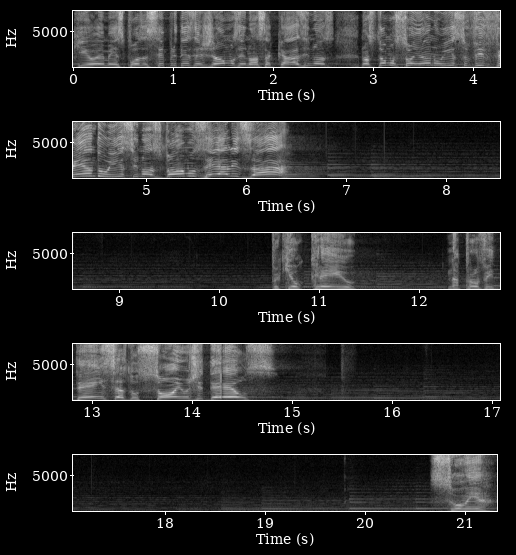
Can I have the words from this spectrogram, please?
que eu e minha esposa sempre desejamos em nossa casa, e nós, nós estamos sonhando isso, vivendo isso, e nós vamos realizar. Porque eu creio na providência dos sonhos de Deus. Sonha,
